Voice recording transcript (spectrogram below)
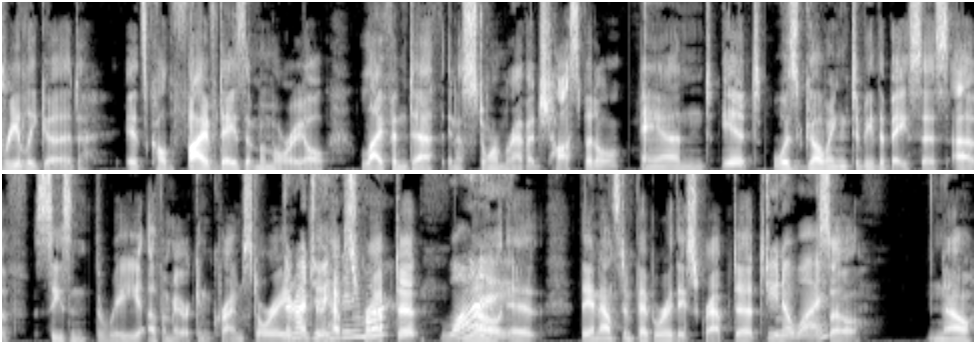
really good. It's called Five Days at Memorial Life and Death in a Storm Ravaged Hospital. And it was going to be the basis of season three of American Crime Story. They're not doing they have it anymore? scrapped it. Why? No, it, they announced in February they scrapped it. Do you know why? So, no,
